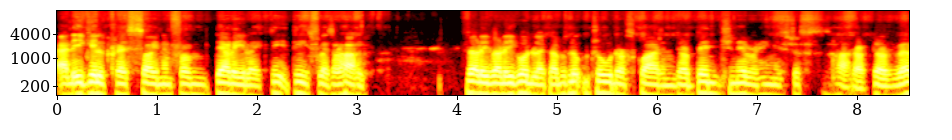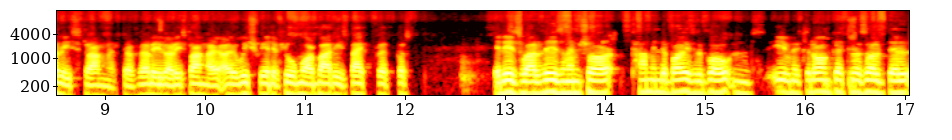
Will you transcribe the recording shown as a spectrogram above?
Ali Gilchrist signing from Derry, like the, these fellas are all very, very good. Like I was looking through their squad and their bench and everything is just oh, they're, they're very strong, like they're very, very strong. I, I wish we had a few more bodies back for it, but it is what it is, and I'm sure Tom and the boys will go out and even if they don't get the result they'll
